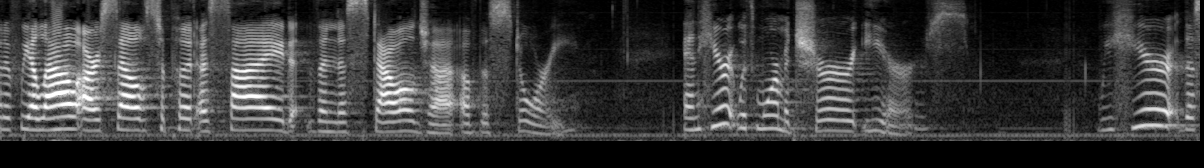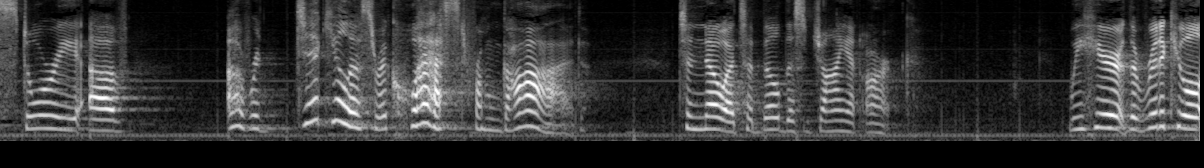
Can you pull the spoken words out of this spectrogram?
But if we allow ourselves to put aside the nostalgia of the story and hear it with more mature ears, we hear the story of a ridiculous request from God to Noah to build this giant ark. We hear the ridicule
